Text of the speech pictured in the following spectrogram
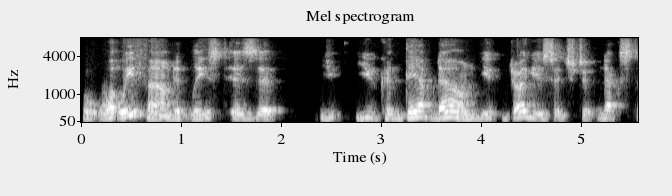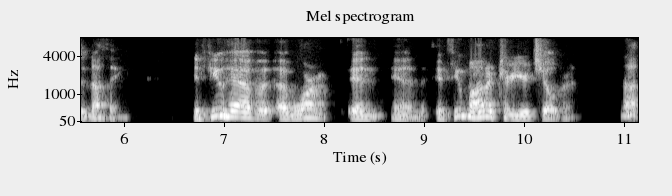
what we found, at least, is that you, you can damp down drug usage to next to nothing if you have a, a warm and and if you monitor your children, not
